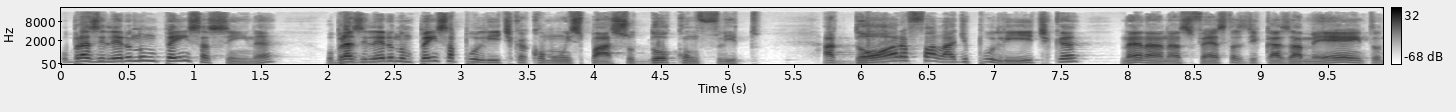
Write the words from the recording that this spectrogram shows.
O brasileiro não pensa assim, né? O brasileiro não pensa a política como um espaço do conflito. Adora falar de política, né, na- nas festas de casamento,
